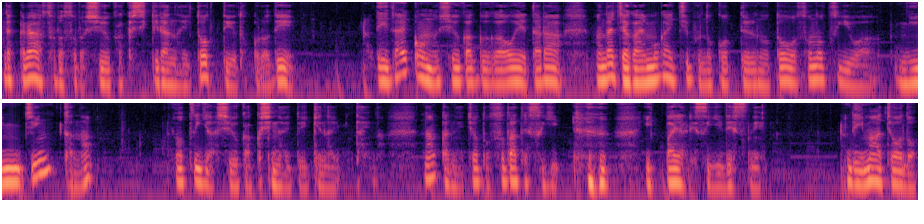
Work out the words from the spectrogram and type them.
だから、そろそろ収穫しきらないとっていうところで、で、大根の収穫が終えたら、まだじゃがいもが一部残ってるのと、その次は、人参かな？の次は収穫しないといけないみたいな。なんかね、ちょっと育てすぎ。いっぱいありすぎですね。で、今はちょうど、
